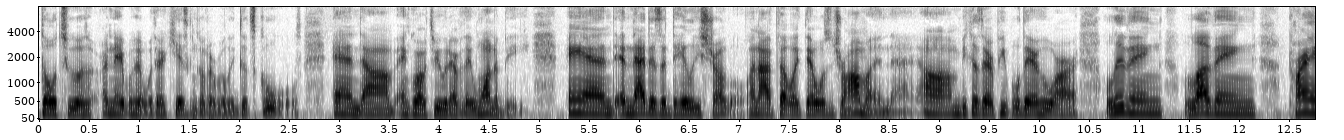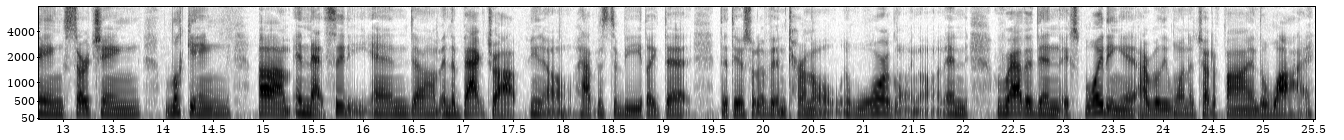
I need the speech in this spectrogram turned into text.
go to a, a neighborhood where their kids can go to really good schools and um, and grow up to be whatever they want to be. And and that is a daily struggle. And I felt like there was drama in that um, because there are people there who are living, loving, praying, searching, looking um, in that city. And um, and the backdrop, you know, happens to be like that that there's sort of an internal war going on. And rather than exploiting it, I really want to try to find the why.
